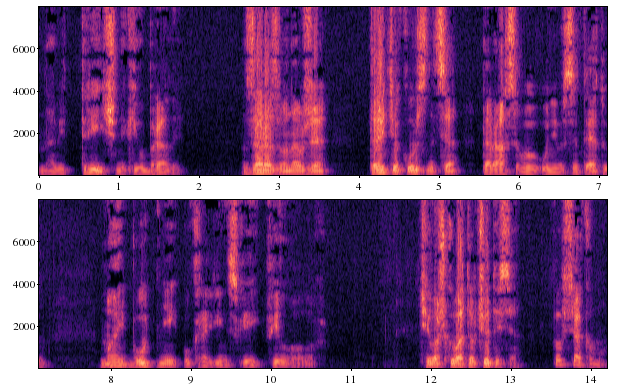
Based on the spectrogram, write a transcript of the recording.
навіть трічників брали. Зараз вона вже третя курсниця Тарасового університету, майбутній український філолог. Чи важкувато вчитися? По всякому,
